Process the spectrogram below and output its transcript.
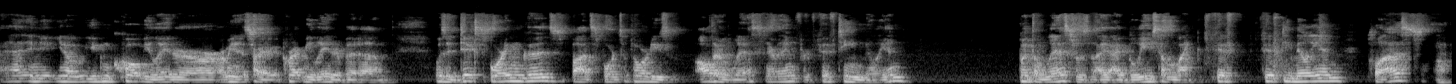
and you know, you can quote me later, or I mean, sorry, correct me later, but um, was it Dick's Sporting Goods bought Sports Authorities all their lists and everything for 15 million? But the list was, I, I believe, something like 50 million plus. Oh.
